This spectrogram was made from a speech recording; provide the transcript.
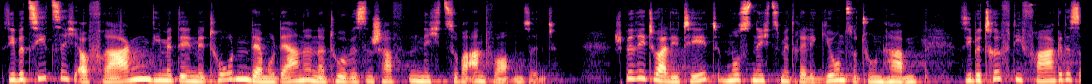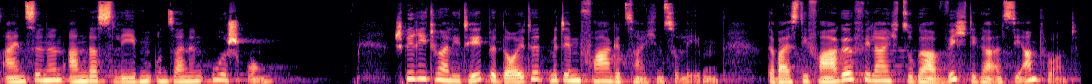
Sie bezieht sich auf Fragen, die mit den Methoden der modernen Naturwissenschaften nicht zu beantworten sind. Spiritualität muss nichts mit Religion zu tun haben. Sie betrifft die Frage des Einzelnen an das Leben und seinen Ursprung. Spiritualität bedeutet, mit dem Fragezeichen zu leben. Dabei ist die Frage vielleicht sogar wichtiger als die Antwort.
